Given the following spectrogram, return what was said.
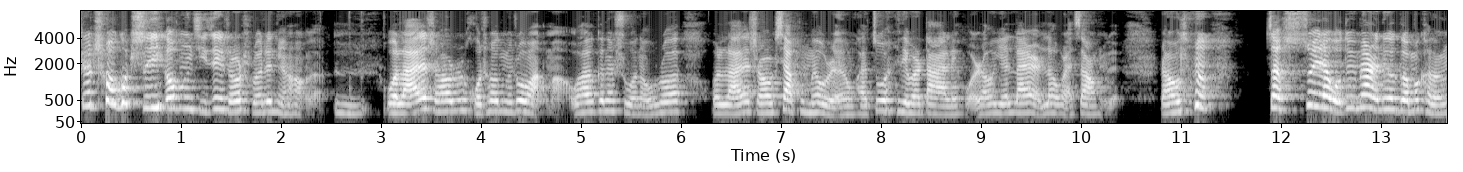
就错过十一高峰期，这个时候说真挺好的。嗯我来的时候是火车都没坐满嘛，我还跟他说呢，我说我来的时候下铺没有人，我还坐那地方待了一会儿，然后人来人了我才上去的，然后就在睡在我对面的那个哥们可能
